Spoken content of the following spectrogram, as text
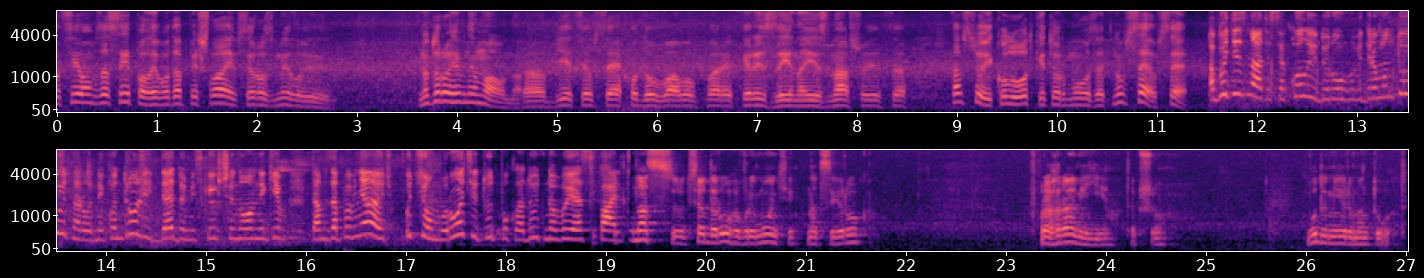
оце вам засипали, вода пішла і все розмило. Ну, дорогів нема Б'ється все, ходова вперед, і резина і знашується. Та все, і колодки тормозять, ну все, все. Аби дізнатися, коли дорогу відремонтують, народний контроль йде до міських чиновників. Там запевняють, у цьому році тут покладуть новий асфальт. У нас е, ця дорога в ремонті на цей рік. В програмі є, так що будемо її ремонтувати.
